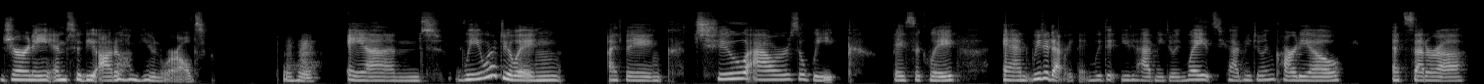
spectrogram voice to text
journey into the autoimmune world. Mm-hmm. And we were doing, I think, two hours a week, basically. And we did everything. We did, you had me doing weights, you had me doing cardio, etc.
